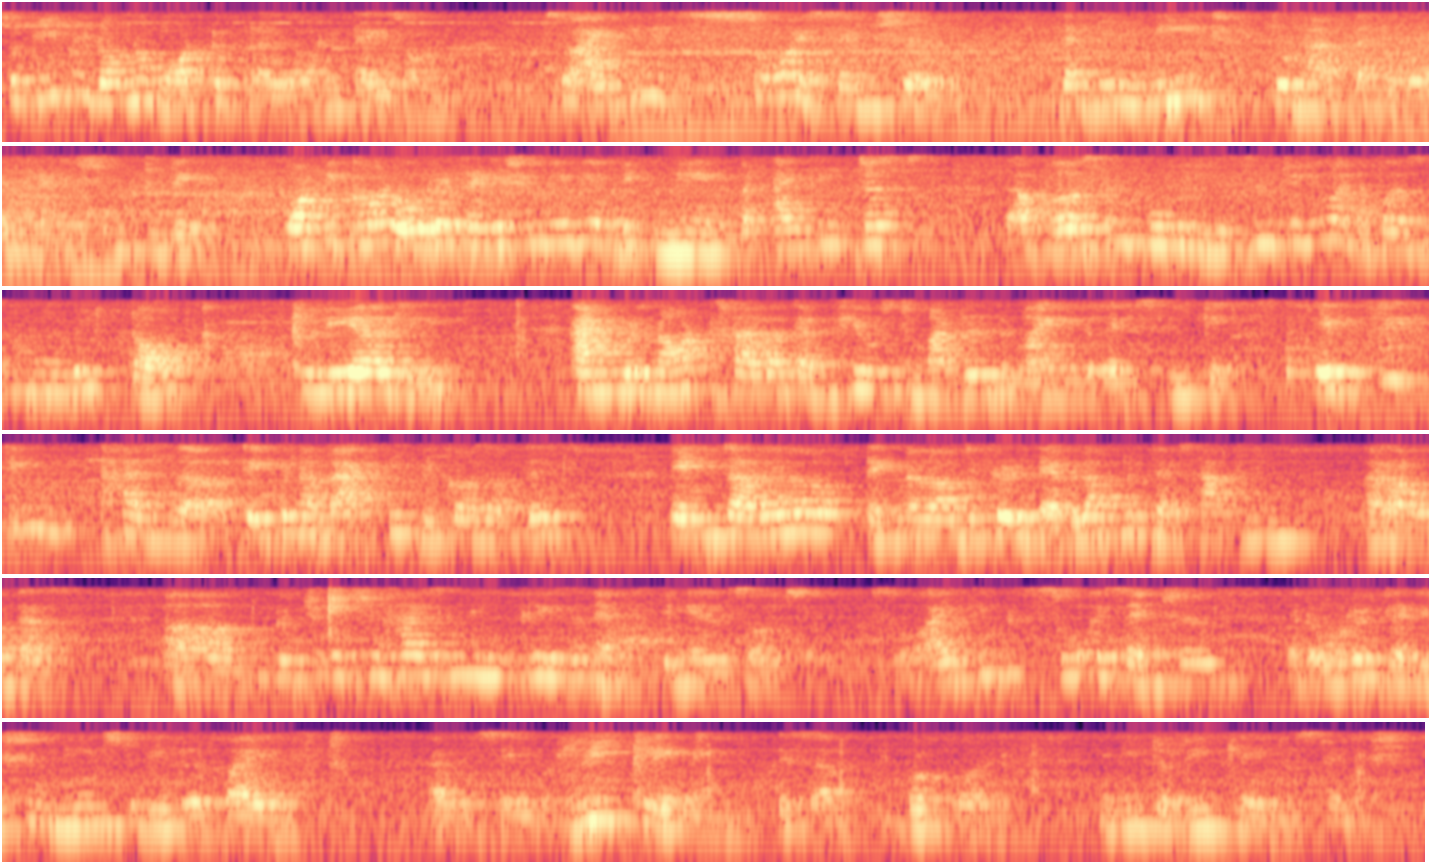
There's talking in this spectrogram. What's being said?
So people don't know what to prioritize on. So I think it's so essential that we need to have that oral tradition today. What we call oral tradition may be a big name, but I think just a person who will listen to you and a person who will talk clearly and will not have a confused, muddled mind when speaking. Everything has uh, taken a backseat because of this entire technological development that's happening around us, uh, which, which has an increase in everything else also. So I think it's so essential that oral tradition needs to be revived. I would say reclaiming is a good word. We need to reclaim this tradition.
